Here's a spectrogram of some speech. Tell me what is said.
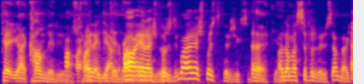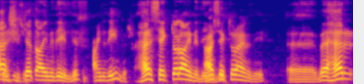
te- yani kan veriyoruz. A- farklı evet bir yani A RH pozitif, A RH pozitif vereceksin. Evet. Yani. Adama sıfır verirsen belki her yaşayacak. şirket aynı değildir. aynı değildir. Her sektör aynı değildir. Her sektör aynı değil. E, ve her e,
